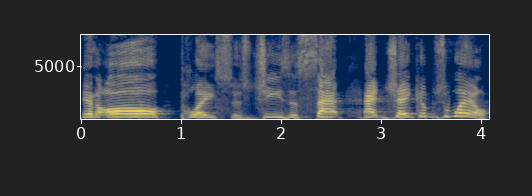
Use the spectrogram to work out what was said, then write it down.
in all places. Jesus sat at Jacob's well.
